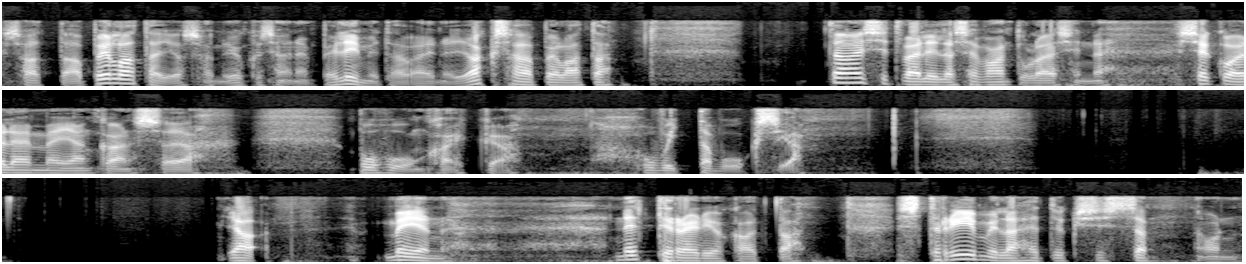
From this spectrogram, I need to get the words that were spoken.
saattaa pelata, jos on joku sellainen peli, mitä Väinö jaksaa pelata. Tai sitten välillä se vaan tulee sinne sekoilemaan meidän kanssa ja puhuu kaikkea huvittavuuksia. Ja meidän nettiradio kautta striimilähetyksissä on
